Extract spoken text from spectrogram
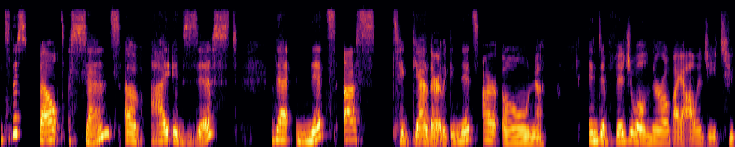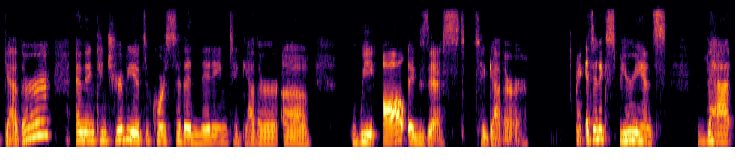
It's this felt sense of I exist that knits us together, like knits our own individual neurobiology together and then contributes of course to the knitting together of we all exist together. It's an experience that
